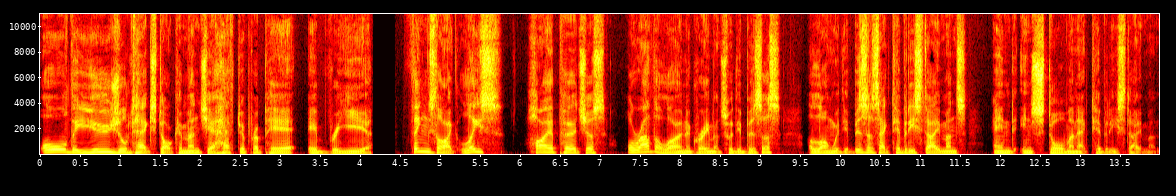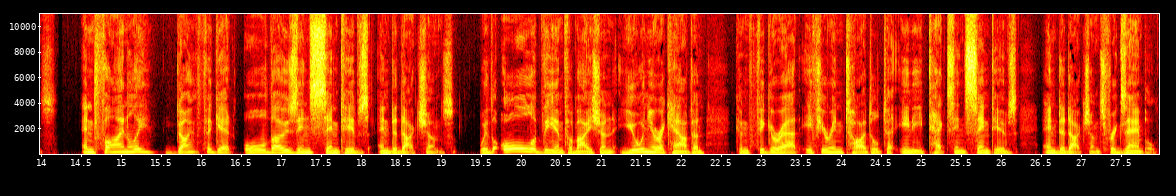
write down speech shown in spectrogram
all the usual tax documents you have to prepare every year. Things like lease, hire purchase, or other loan agreements with your business, along with your business activity statements and instalment activity statements. And finally, don't forget all those incentives and deductions. With all of the information, you and your accountant can figure out if you're entitled to any tax incentives and deductions. For example,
